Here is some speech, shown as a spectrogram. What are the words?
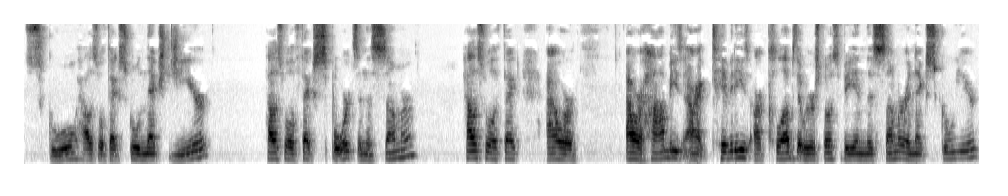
school, how this will affect school next year, how this will affect sports in the summer, how this will affect our our hobbies and our activities, our clubs that we were supposed to be in this summer and next school year,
